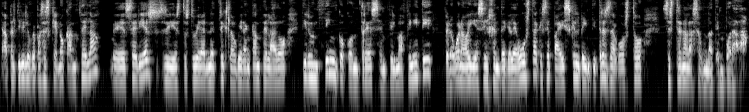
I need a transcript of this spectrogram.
Apple TV lo que pasa es que no cancela eh, series, si esto estuviera en Netflix la hubieran cancelado, tiene un 5,3 en Film Affinity, pero bueno, oye, si hay gente que le gusta, que sepáis que el 23 de agosto se estrena la segunda temporada.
